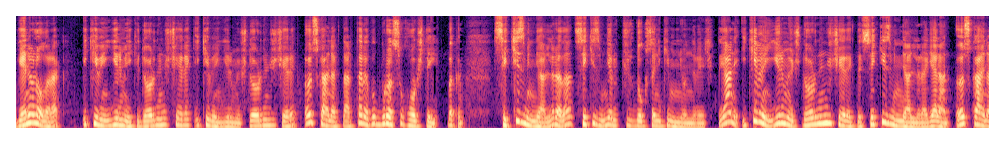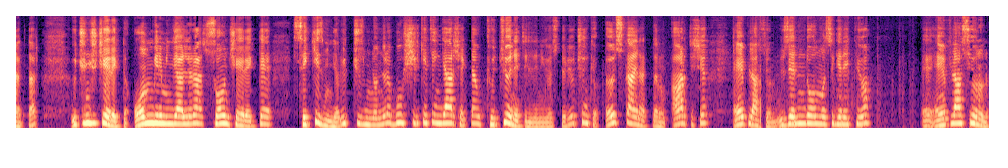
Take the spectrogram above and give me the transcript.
genel olarak 2022 4. çeyrek, 2023 4. çeyrek öz kaynaklar tarafı burası hoş değil. Bakın 8 milyar liradan 8 milyar 392 milyon liraya çıktı. Yani 2023 4. çeyrekte 8 milyar lira gelen öz kaynaklar 3. çeyrekte 11 milyar lira son çeyrekte 8 milyar 300 milyon lira bu şirketin gerçekten kötü yönetildiğini gösteriyor. Çünkü öz kaynakların artışı enflasyonun üzerinde olması gerekiyor. E, enflasyonun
